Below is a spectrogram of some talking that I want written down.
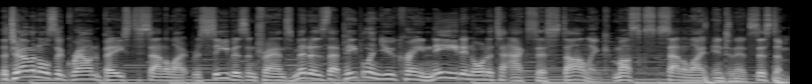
The terminals are ground-based satellite receivers and transmitters that people in Ukraine need in order to access Starlink, Musk's satellite internet system.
